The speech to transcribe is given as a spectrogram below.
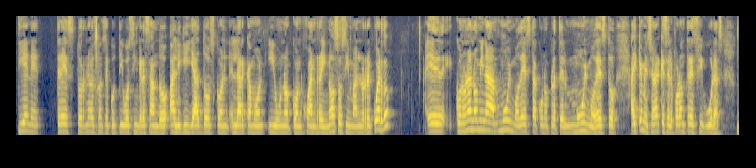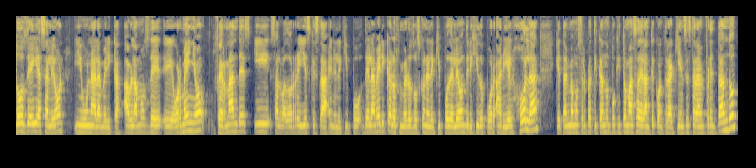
tiene tres torneos consecutivos ingresando a liguilla, dos con Larcamón y uno con Juan Reynoso, si mal no recuerdo. Eh, con una nómina muy modesta, con un platel muy modesto. Hay que mencionar que se le fueron tres figuras, dos de ellas a León y una al América. Hablamos de eh, Ormeño, Fernández y Salvador Reyes, que está en el equipo del América, los primeros dos con el equipo de León, dirigido por Ariel Holland, que también vamos a estar platicando un poquito más adelante contra quién se estará enfrentando.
